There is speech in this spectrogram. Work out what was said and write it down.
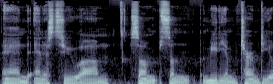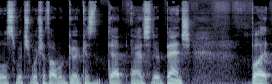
and Ennis to um, some some medium term deals, which which I thought were good because that adds to their bench. But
